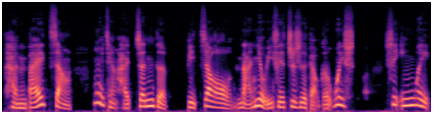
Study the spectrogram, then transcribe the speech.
坦白讲，目前还真的。比较难有一些制式的表格，为什么？是因为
